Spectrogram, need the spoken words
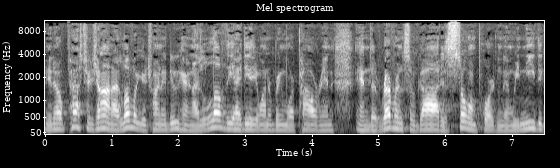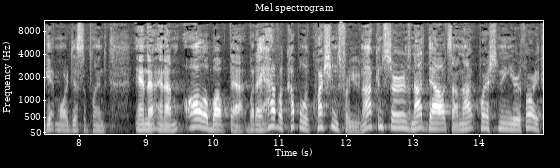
You know, Pastor John, I love what you're trying to do here, and I love the idea you want to bring more power in, and the reverence of God is so important, and we need to get more disciplined. And, uh, and I'm all about that. But I have a couple of questions for you. Not concerns, not doubts. I'm not questioning your authority.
